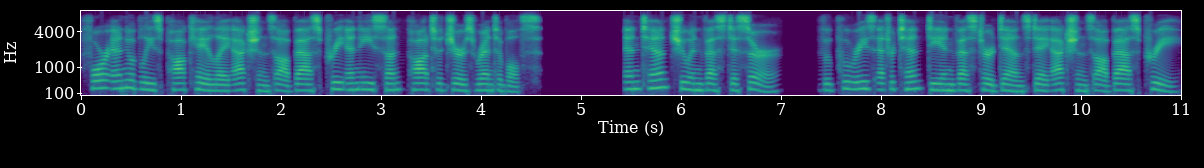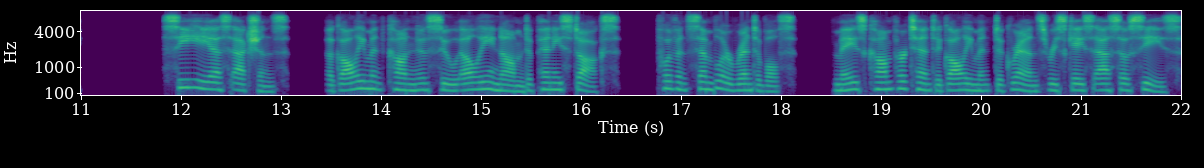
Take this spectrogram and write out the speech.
For n'oubliez pas que les actions à bas prix ne sont pas toujours rentables. En tant que investisseur, vous pourrez être tenté d'investir dans des actions à bas prix. CES actions, également connues sous le nom de penny stocks, peuvent sembler rentables, mais comportent également de grands risques associés.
